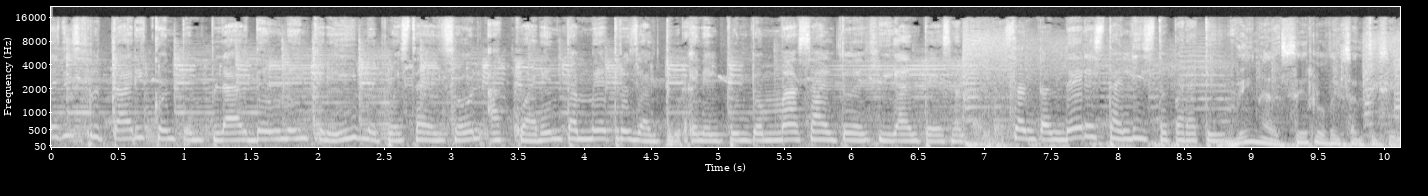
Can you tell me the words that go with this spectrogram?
Es disfrutar y contemplar de una increíble puesta del sol a 40 metros de altura, en el punto más alto del gigante de Santander. Santander está listo para ti. Ven al Cerro del Santísimo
